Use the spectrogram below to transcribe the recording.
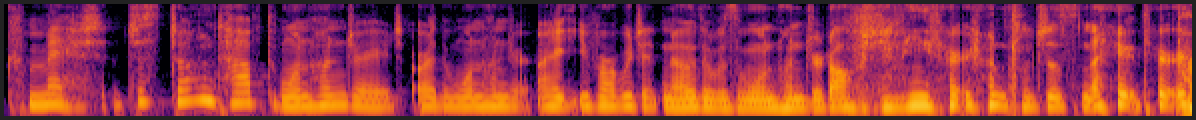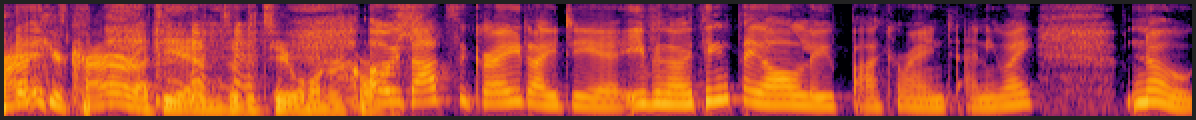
commit. Just don't have the 100 or the 100. I, you probably didn't know there was a 100 option either until just now. There Park is. your car at the ends of the 200 course. Oh, that's a great idea. Even though I think they all loop back around anyway. No,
